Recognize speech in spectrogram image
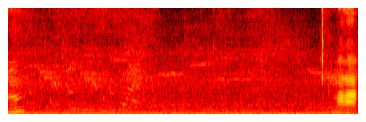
อืม มาละ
